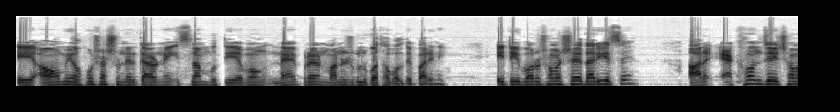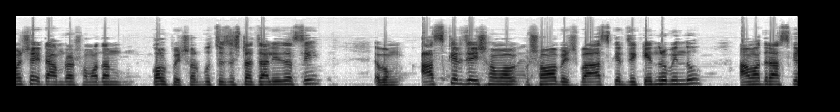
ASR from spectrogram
এই আওয়ামী অপশাসনের কারণে ইসলামপন্থী এবং ন্যায়প্রায়ণ মানুষগুলো কথা বলতে পারেনি। এটাই বড় সমস্যা হয়ে দাঁড়িয়েছে। আর এখন যে সমস্যা এটা আমরা সমাধান কল্পে সর্বোচ্চ চেষ্টা চালিয়ে যাচ্ছি। এবং আজকের যে সমা- সমাবেশ বা আজকের যে কেন্দ্রবিন্দু আমাদের আজকে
